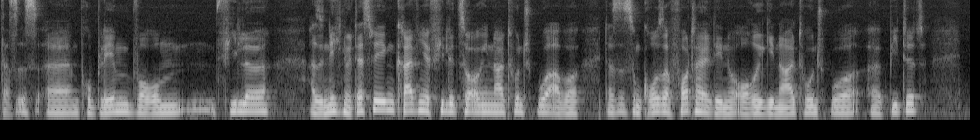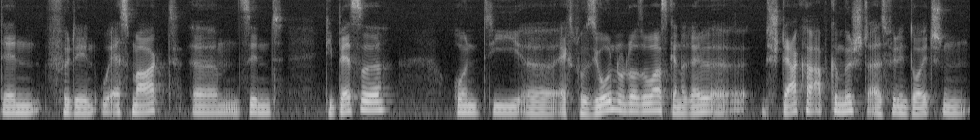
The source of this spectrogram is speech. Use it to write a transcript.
Das ist äh, ein Problem, warum viele, also nicht nur deswegen greifen ja viele zur Originaltonspur, aber das ist ein großer Vorteil, den eine Originaltonspur äh, bietet. Denn für den US-Markt ähm, sind die Bässe und die äh, Explosionen oder sowas generell äh, stärker abgemischt als für den deutschen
